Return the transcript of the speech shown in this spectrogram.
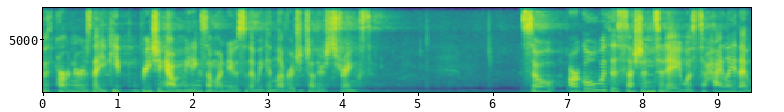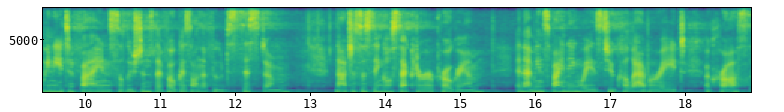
with partners, that you keep reaching out and meeting someone new so that we can leverage each other's strengths. So, our goal with this session today was to highlight that we need to find solutions that focus on the food system, not just a single sector or program. And that means finding ways to collaborate across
